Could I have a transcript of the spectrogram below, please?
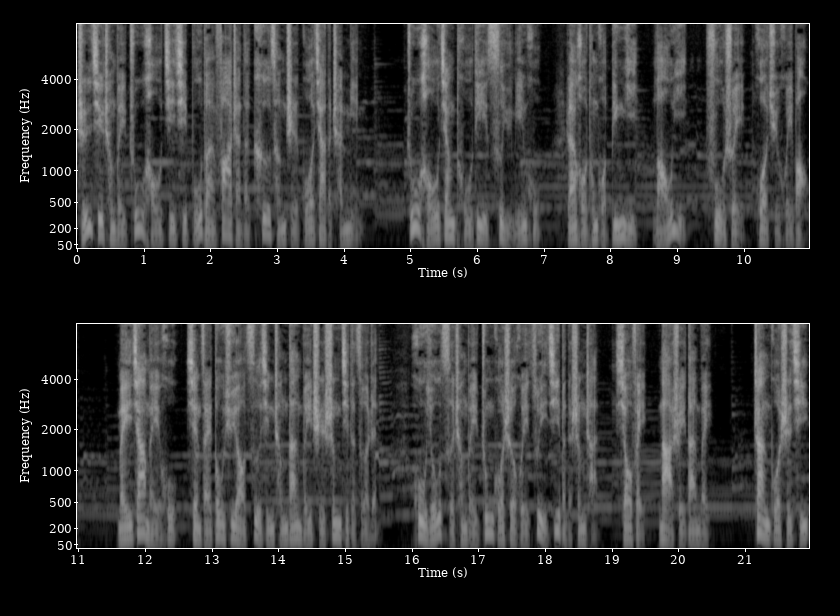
直接成为诸侯及其不断发展的科层制国家的臣民。诸侯将土地赐予民户，然后通过兵役、劳役、赋税获取回报。每家每户现在都需要自行承担维持生计的责任，户由此成为中国社会最基本的生产、消费、纳税单位。战国时期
